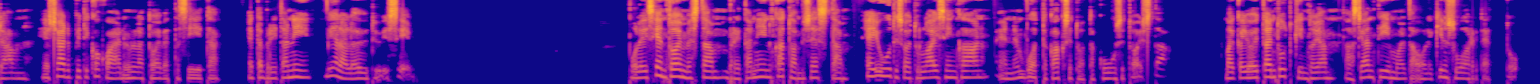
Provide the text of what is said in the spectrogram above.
Down ja Chad piti koko ajan yllä toivetta siitä, että Britannia vielä löytyisi. Poliisien toimesta Britanniin katoamisesta ei uutisoitu laisinkaan ennen vuotta 2016, vaikka joitain tutkintoja asian tiimoilta olikin suoritettu.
